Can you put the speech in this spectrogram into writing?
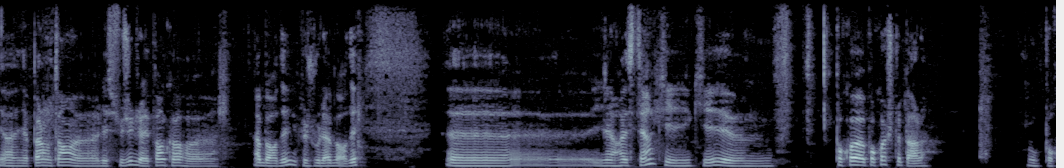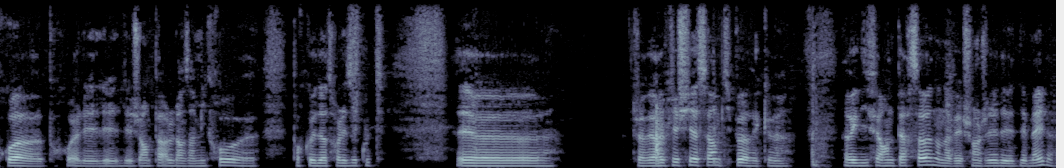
il y a, pas longtemps euh, les sujets que j'avais pas encore euh, abordés et que je voulais aborder. il en restait un qui, qui est pourquoi pourquoi je te parle? Ou pourquoi, euh, pourquoi les, les, gens parlent dans un micro euh, pour que d'autres les écoutent. Euh, j'avais réfléchi à ça un petit peu avec, avec différentes personnes, on avait échangé des, mails,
